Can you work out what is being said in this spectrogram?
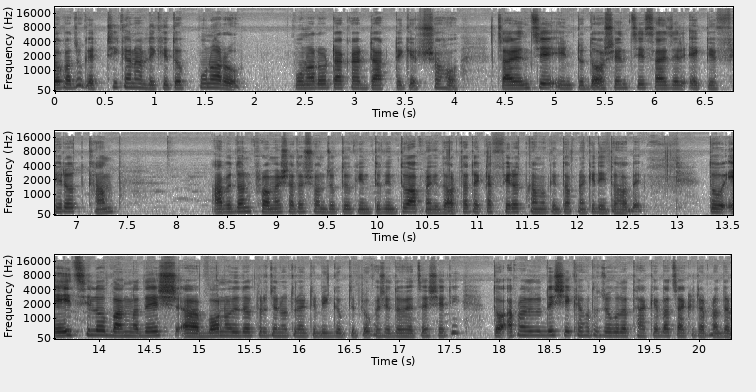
যোগাযোগের ঠিকানা লিখিত পনেরো পনেরো টাকার ডাক টিকিট সহ চার ইঞ্চি ইন্টু দশ ইঞ্চি সাইজের একটি ফেরত খাম। আবেদন ফর্মের সাথে সংযুক্ত কিন্তু কিন্তু আপনাকে, অর্থাৎ একটা ফেরত খামও কিন্তু আপনাকে দিতে হবে। তো এই ছিল বাংলাদেশ বন অধিদপ্তর যে নতুন একটি বিজ্ঞপ্তি প্রকাশিত হয়েছে সেটি। তো আপনাদের যদি শিক্ষাগত যোগ্যতা থাকে বা চাকরিটা আপনাদের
